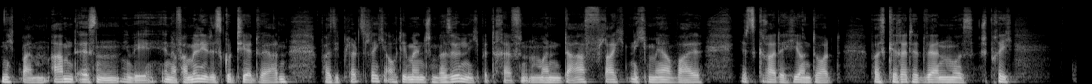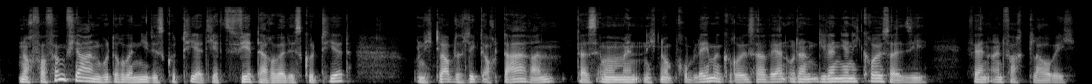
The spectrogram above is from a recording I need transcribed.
nicht beim Abendessen irgendwie in der Familie diskutiert werden, weil sie plötzlich auch die Menschen persönlich betreffen. Man darf vielleicht nicht mehr, weil jetzt gerade hier und dort was gerettet werden muss. Sprich, noch vor fünf Jahren wurde darüber nie diskutiert. Jetzt wird darüber diskutiert. Und ich glaube, das liegt auch daran, dass im Moment nicht nur Probleme größer werden, oder die werden ja nicht größer, sie werden einfach, glaube ich,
